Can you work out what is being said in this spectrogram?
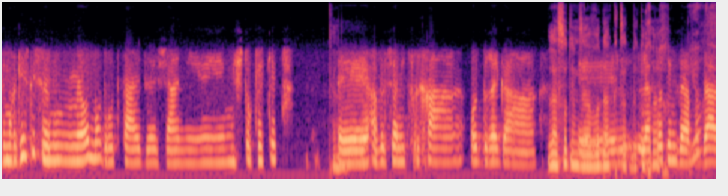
זה מרגיש לי שאני מאוד מאוד רוצה את זה, שאני משתוקקת. כן. אה, אבל שאני צריכה עוד רגע... לעשות עם זה עבודה קצת בתוכך. לעשות עם זה עבודה.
